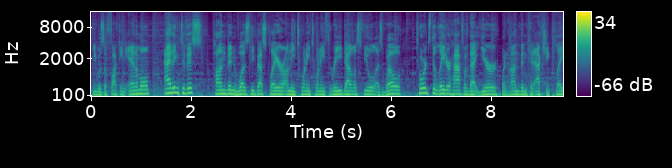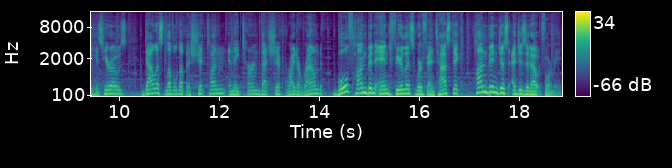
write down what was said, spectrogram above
he was a fucking animal. Adding to this, Hanbin was the best player on the 2023 Dallas Fuel as well, towards the later half of that year when Hanbin could actually play his heroes. Dallas leveled up a shit ton and they turned that ship right around. Both Hanbin and Fearless were fantastic. Hanbin just edges it out for me.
